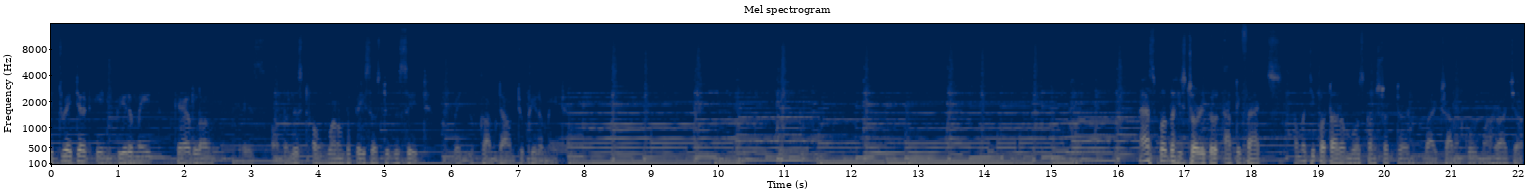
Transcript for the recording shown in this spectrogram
Situated in Peerumade, Kerala, is on the list of one of the places to visit when you come down to Peerumade. As per the historical artifacts, Ammachi Kottaram was constructed by Travancore Maharaja,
